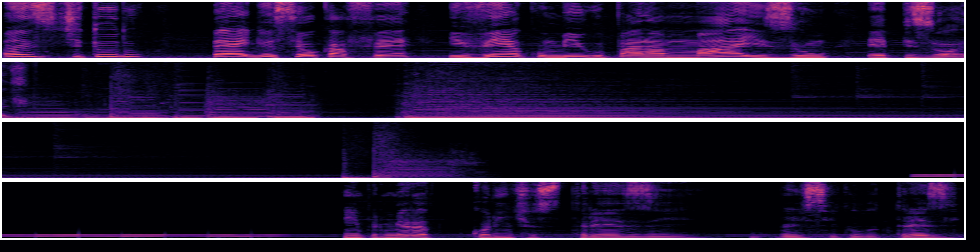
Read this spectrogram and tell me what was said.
antes de tudo, pegue o seu café e venha comigo para mais um episódio. Em 1 Coríntios 13, versículo 13,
